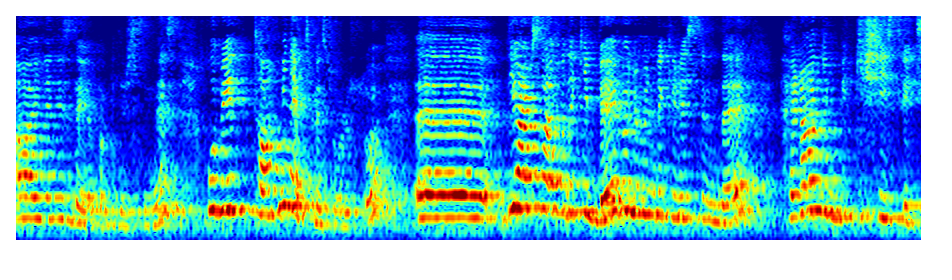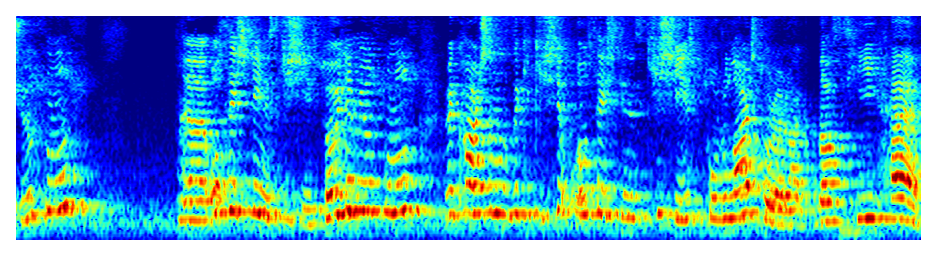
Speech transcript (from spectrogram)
ailenizle yapabilirsiniz. Bu bir tahmin etme sorusu. E, diğer sayfadaki B bölümündeki resimde herhangi bir kişiyi seçiyorsunuz. E, o seçtiğiniz kişiyi söylemiyorsunuz ve karşınızdaki kişi o seçtiğiniz kişiyi sorular sorarak does he have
